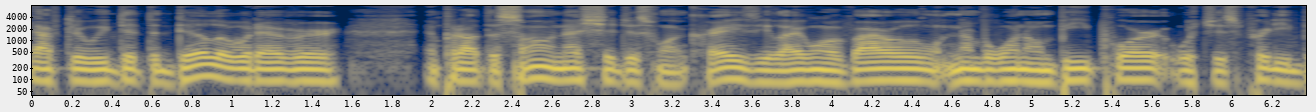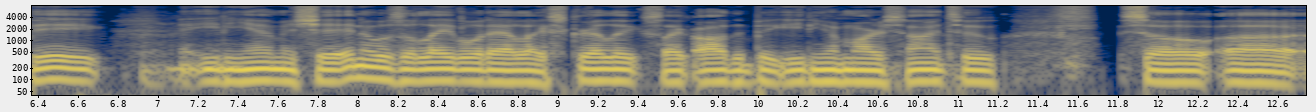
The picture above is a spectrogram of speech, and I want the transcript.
after we did the deal or whatever and put out the song, that shit just went crazy. Like went viral, number one on Beatport, which is pretty big, and EDM and shit. And it was a label that like Skrillex, like all the big EDM artists signed to. So uh,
